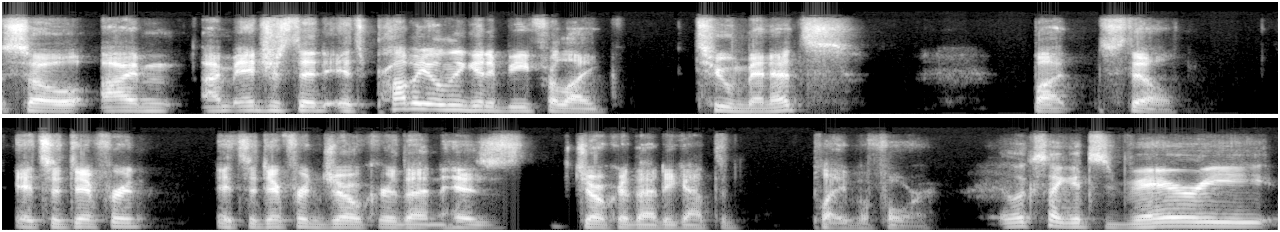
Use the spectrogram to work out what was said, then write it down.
So I'm I'm interested. It's probably only going to be for like two minutes, but still, it's a different it's a different Joker than his Joker that he got to play before. it looks like it's very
